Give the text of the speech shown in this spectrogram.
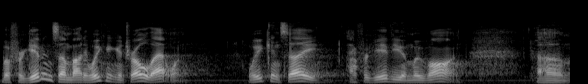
But forgiving somebody, we can control that one. We can say, I forgive you and move on. Um,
